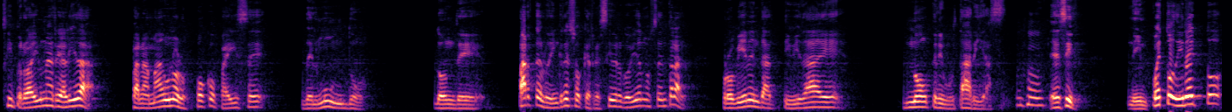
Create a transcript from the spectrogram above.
Sí, pero hay una realidad. Panamá es uno de los pocos países del mundo donde parte de los ingresos que recibe el gobierno central provienen de actividades no tributarias. Es decir, ni impuestos directos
